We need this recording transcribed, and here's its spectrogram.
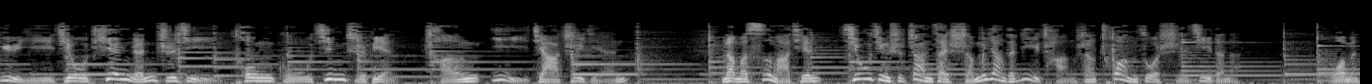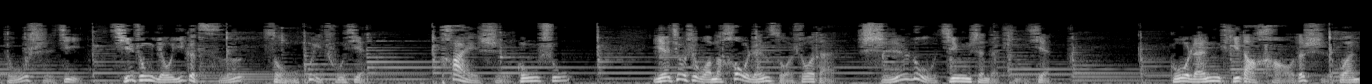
欲以究天人之际，通古今之变，成一家之言。那么司马迁究竟是站在什么样的立场上创作《史记》的呢？我们读《史记》，其中有一个词总会出现——太史公书，也就是我们后人所说的实录精神的体现。古人提到好的史官，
